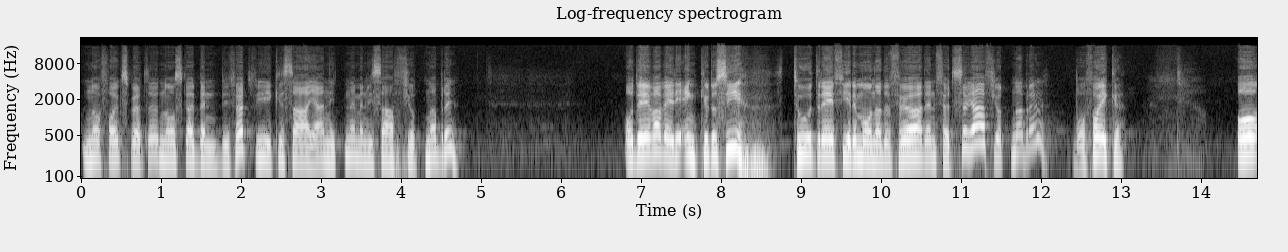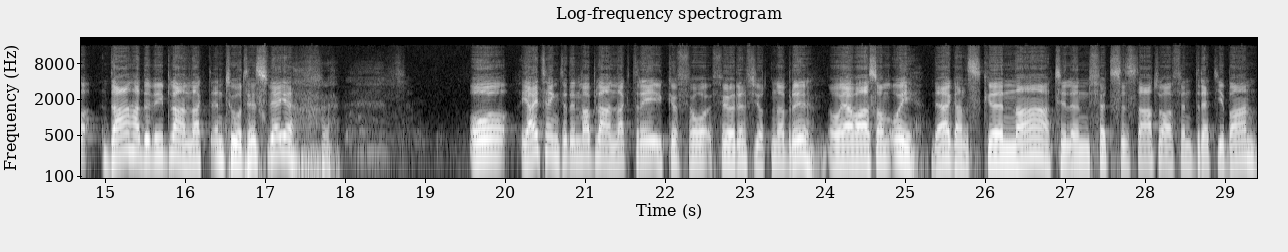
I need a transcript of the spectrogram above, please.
når folk spurte når skal Ben bli født Vi ikke sa ja 19., men vi sa 14. april. Og det var veldig enkelt å si. To, tre, fire måneder før den fødsel. Ja, 14. april. Hvorfor ikke? Og da hadde vi planlagt en tur til Sverige. Og jeg tenkte den var planlagt tre uker før den 14. april. Og jeg var som Oi, det er ganske nær til en fødselsdato av en tredje barn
